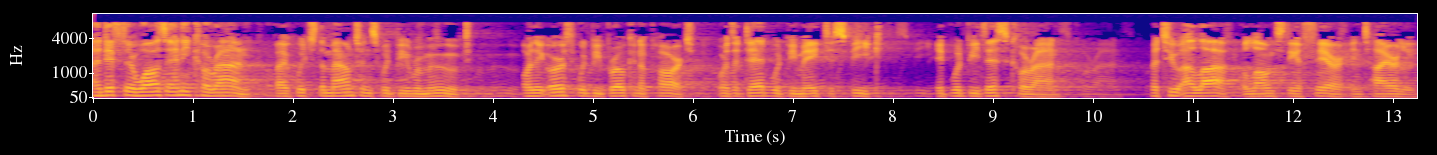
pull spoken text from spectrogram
And if there was any Quran by which the mountains would be removed, or the earth would be broken apart, or the dead would be made to speak, it would be this Quran. But to Allah belongs the affair entirely.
